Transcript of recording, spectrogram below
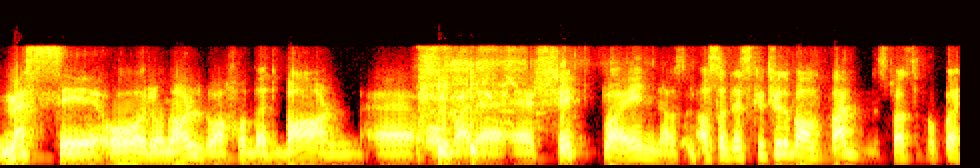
Messi og Ronaldo har fått et barn eh, og bare er skippa inn. Altså, det skulle tro det var verdens beste fotball.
